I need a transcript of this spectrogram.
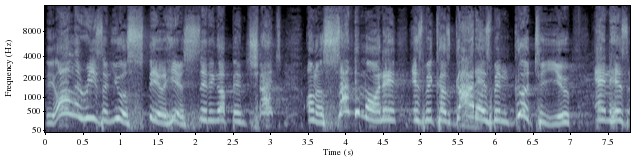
The only reason you are still here sitting up in church on a Sunday morning is because God has been good to you and his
